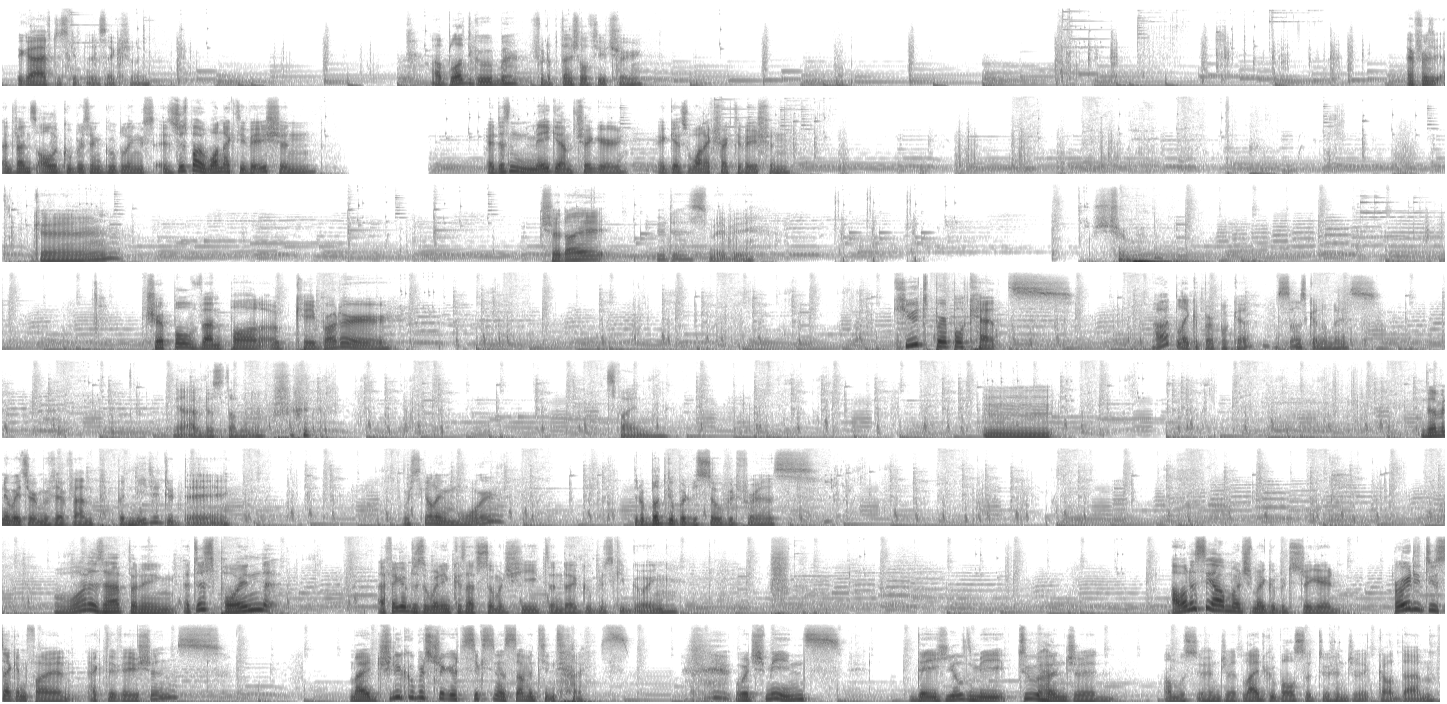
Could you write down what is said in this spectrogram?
I think I have to skip this actually. A blood goob for the potential future. Uh, advance all goobers and gooblings. It's just by one activation. It doesn't make them trigger. It gets one extra activation. Okay. Should I do this? Maybe. Sure. Triple Vempal. Okay, brother. Cute purple cats. I'd like a purple cat. Sounds kind of nice. Yeah, I have the stamina. it's fine. Mm. Don't have any way to remove their vamp, but neither do they. We're scaling more? The blood goob would be so good for us. What is happening? At this point, I think I'm just winning because I have so much heat and the goobers keep going. I want to see how much my goobers triggered. 32 second fight activations. My chili goobers triggered 16 or 17 times. Which means they healed me 200. Almost 200. Light goob also 200. God damn.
